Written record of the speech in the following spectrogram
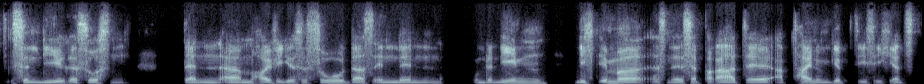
sind die Ressourcen. Denn ähm, häufig ist es so, dass in den Unternehmen nicht immer es eine separate Abteilung gibt, die sich jetzt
